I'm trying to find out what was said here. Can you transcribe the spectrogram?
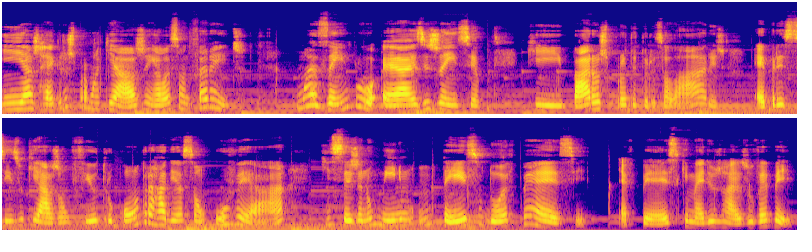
e as regras para maquiagem elas são diferentes. Um exemplo é a exigência que para os protetores solares é preciso que haja um filtro contra a radiação UVA que seja no mínimo um terço do FPS, FPS que mede os raios UVB.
